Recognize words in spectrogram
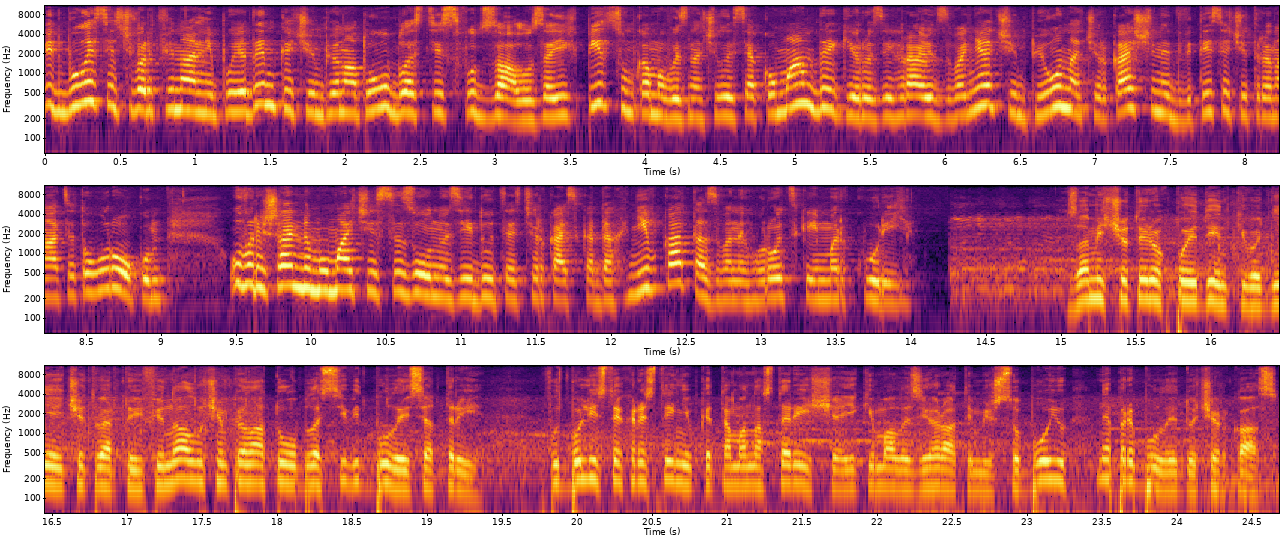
Відбулися чвертьфінальні поєдинки чемпіонату області з футзалу. За їх підсумками визначилися команди, які розіграють звання чемпіона Черкащини 2013 року. У вирішальному матчі сезону зійдуться Черкаська Дахнівка та Звенигородський Меркурій. Замість чотирьох поєдинків однієї четвертої фіналу чемпіонату області відбулися три. Футболісти Христинівки та Монастирища, які мали зіграти між собою, не прибули до Черкас.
